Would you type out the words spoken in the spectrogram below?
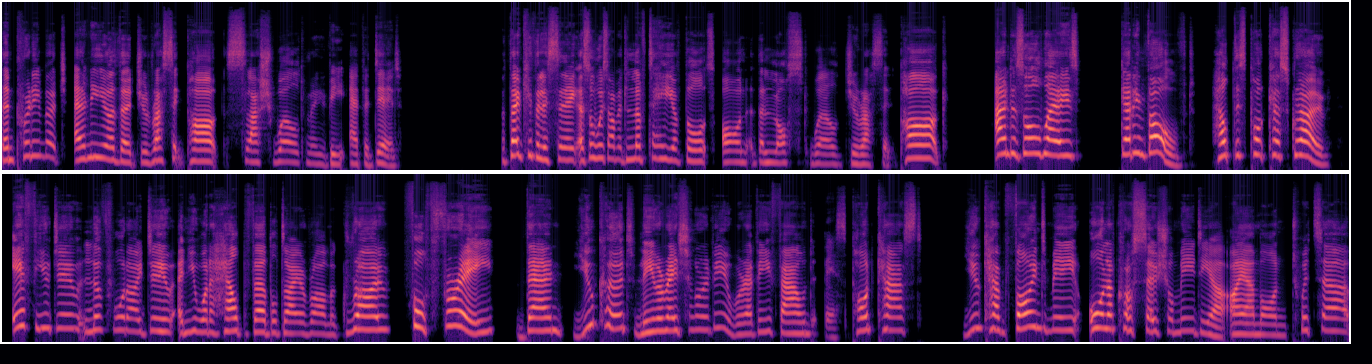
than pretty much any other Jurassic Park slash world movie ever did. But thank you for listening. As always, I would love to hear your thoughts on the Lost World Jurassic Park. And as always, get involved. Help this podcast grow. If you do love what I do and you want to help Verbal Diorama grow for free, then you could leave a rating or review wherever you found this podcast. You can find me all across social media. I am on Twitter.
